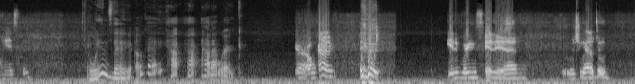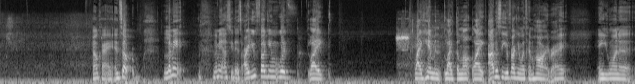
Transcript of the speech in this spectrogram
Wednesday. Wednesday. Okay. How how how that work? You're okay. Get it where you fit in. What you gotta do. okay. And so let me let me ask you this: Are you fucking with like like him and like the long like obviously you're fucking with him hard, right? And you want to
